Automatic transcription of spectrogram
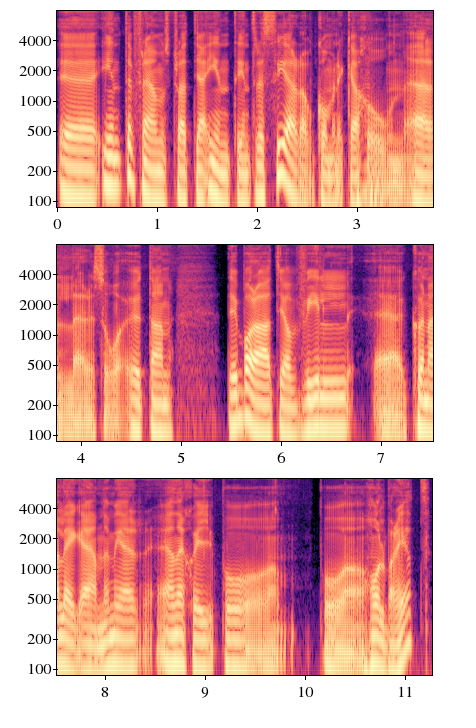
eh, inte främst för att jag inte är intresserad av kommunikation eller så, utan det är bara att jag vill eh, kunna lägga ännu mer energi på, på hållbarhet.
